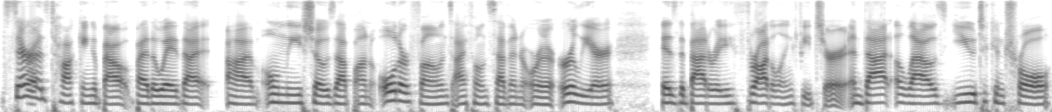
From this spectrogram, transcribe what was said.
Sarah is talking about, by the way, that um, only shows up on older phones, iPhone 7 or earlier, is the battery throttling feature. And that allows you to control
